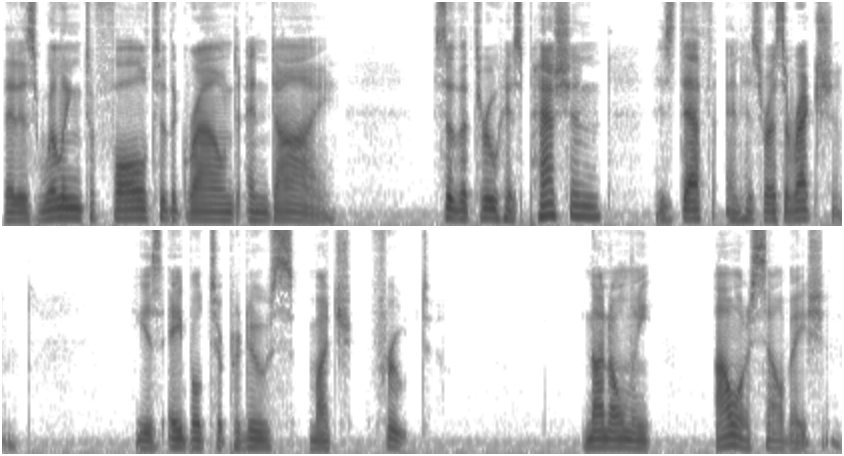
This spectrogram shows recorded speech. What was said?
that is willing to fall to the ground and die, so that through his passion, his death, and his resurrection, he is able to produce much fruit. Not only our salvation,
